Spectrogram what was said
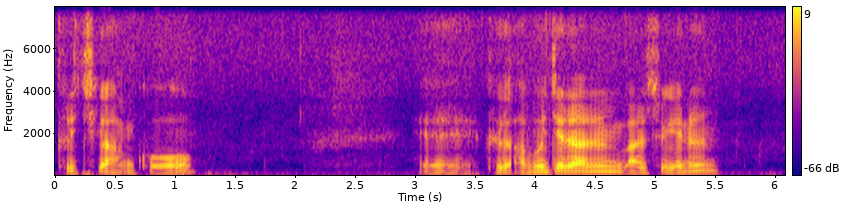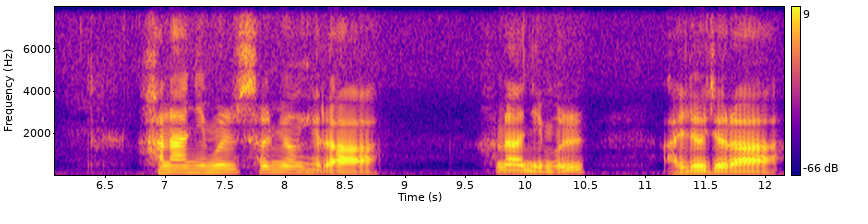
그렇지가 않고, 예, 그 아버지라는 말 속에는 하나님을 설명해라. 하나님을 알려줘라.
